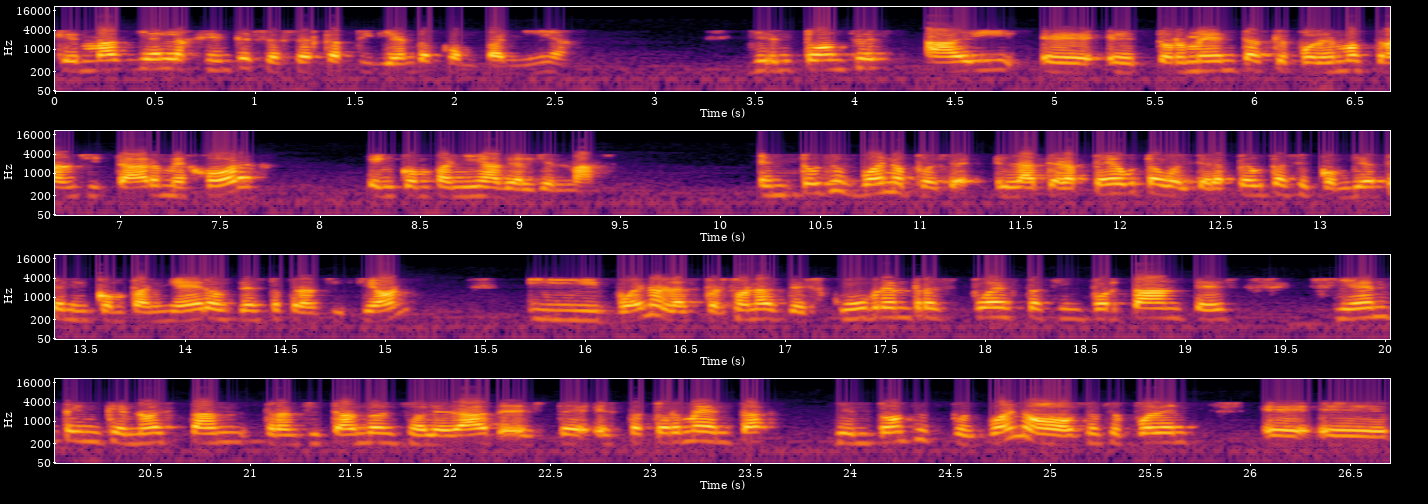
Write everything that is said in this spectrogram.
que más bien la gente se acerca pidiendo compañía. Y entonces hay eh, eh, tormentas que podemos transitar mejor en compañía de alguien más. Entonces, bueno, pues eh, la terapeuta o el terapeuta se convierten en compañeros de esta transición y bueno, las personas descubren respuestas importantes, sienten que no están transitando en soledad este, esta tormenta y entonces, pues bueno, o sea, se pueden eh, eh,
